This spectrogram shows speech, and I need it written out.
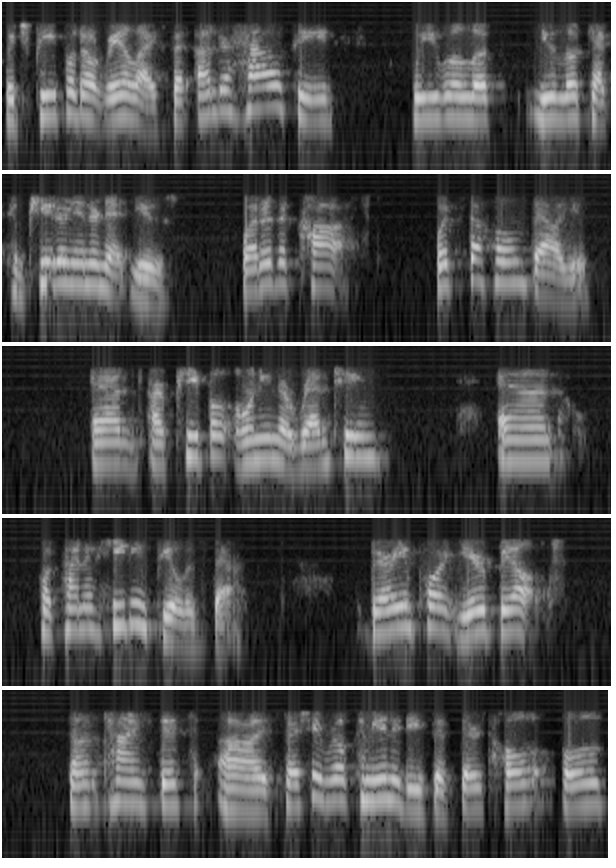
which people don't realize, but under housing, we will look, you look at computer and internet use. What are the costs? What's the home value? And are people owning or renting? And what kind of heating fuel is there? Very important, year built. Sometimes this, uh, especially in rural communities, if there's whole old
